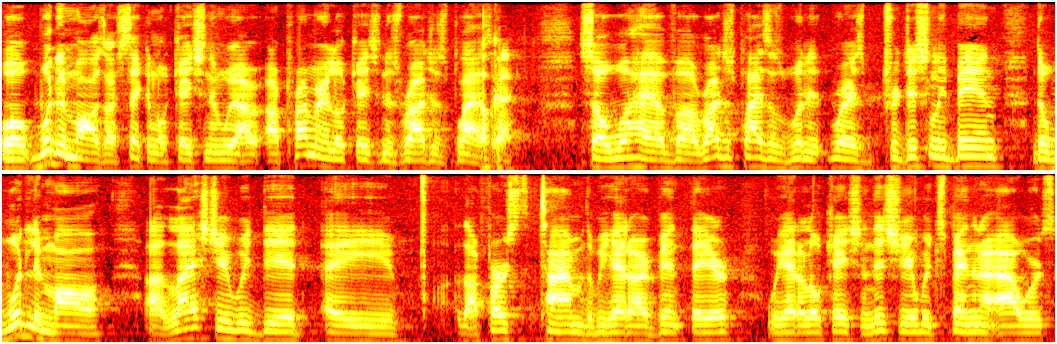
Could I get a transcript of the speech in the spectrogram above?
well, Woodland Mall is our second location, and we, our, our primary location is Rogers Plaza. Okay. So we'll have uh, Rogers Plaza is where it's traditionally been. The Woodland Mall. Uh, last year we did a our first time that we had our event there. We had a location. This year we expanded our hours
